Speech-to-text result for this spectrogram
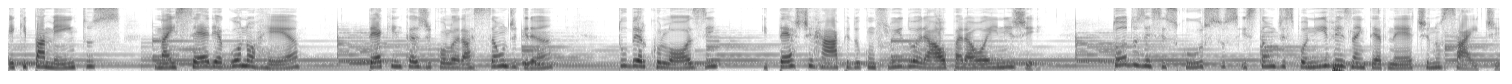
equipamentos, Neisseria gonorreia, técnicas de coloração de grã, tuberculose, e teste rápido com fluido oral para a ONG. Todos esses cursos estão disponíveis na internet no site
